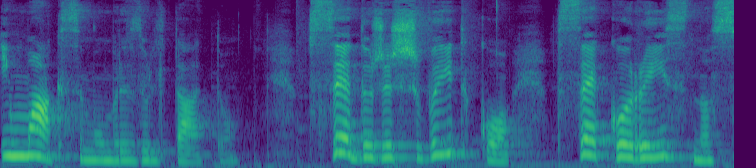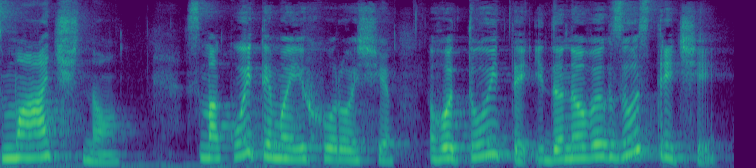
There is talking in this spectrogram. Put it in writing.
і максимум результату. Все дуже швидко, все корисно, смачно. Смакуйте, мої хороші, готуйте і до нових зустрічей!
